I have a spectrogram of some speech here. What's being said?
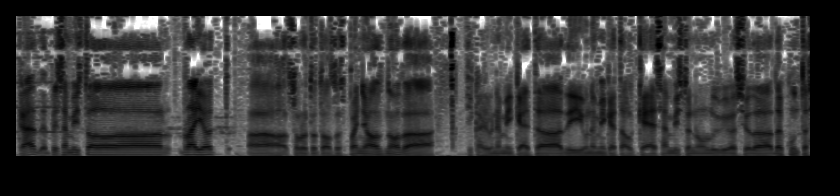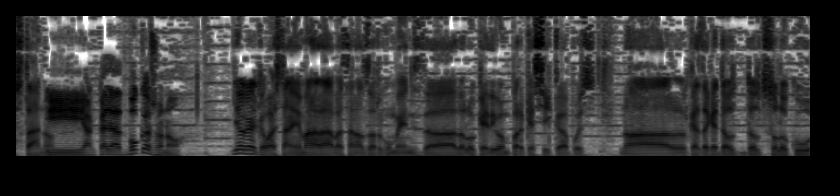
Clar, després han vist el Riot, uh, sobretot els espanyols, no?, de ficar-hi una miqueta, dir una miqueta el què, s'han vist en l'obligació de, de contestar, no? I han callat boques o no? Jo crec que bastant, a mi m'agrada bastant els arguments de, de lo que diuen perquè sí que pues, no, el cas d'aquest del, del solo Q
